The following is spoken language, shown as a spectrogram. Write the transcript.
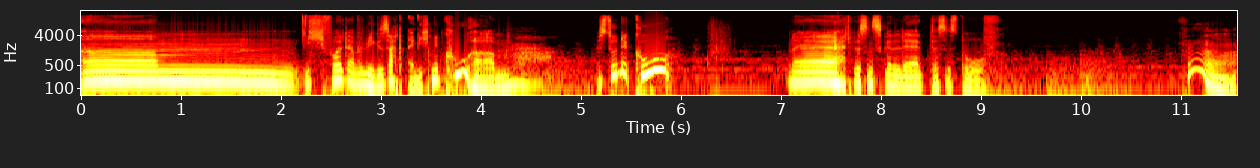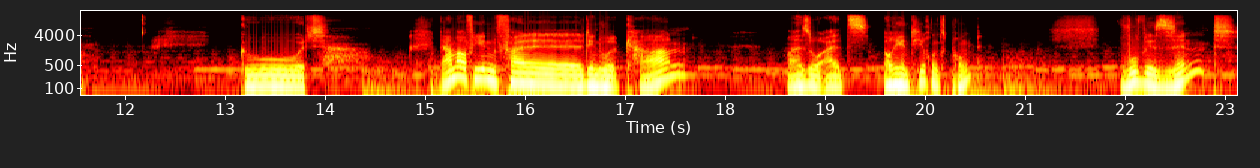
Ähm, ich wollte aber, wie gesagt, eigentlich eine Kuh haben. Bist du eine Kuh? Nee, du bist ein Skelett. Das ist doof. Hm. Gut. Da haben wir auf jeden Fall den Vulkan. Mal so als Orientierungspunkt wo wir sind.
